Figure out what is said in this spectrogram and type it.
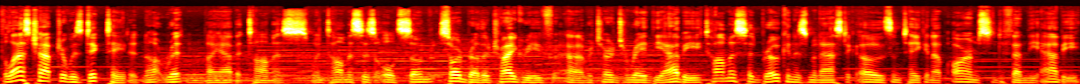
The last chapter was dictated, not written, by Abbot Thomas. When Thomas's old sword brother Trygrive uh, returned to raid the abbey, Thomas had broken his monastic oaths and taken up arms to defend the abbey,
